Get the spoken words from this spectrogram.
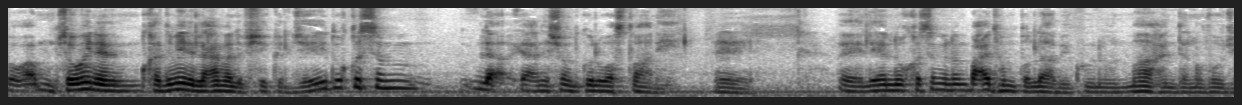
ومسوين مقدمين العمل بشكل جيد. وقسم لا يعني شلون تقول وسطاني. إي. إيه، لأنه قسم منهم بعدهم طلاب يكونون ما عنده نضوج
